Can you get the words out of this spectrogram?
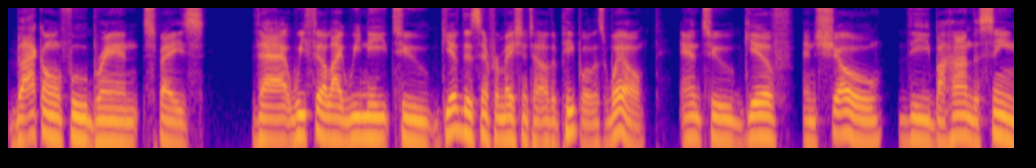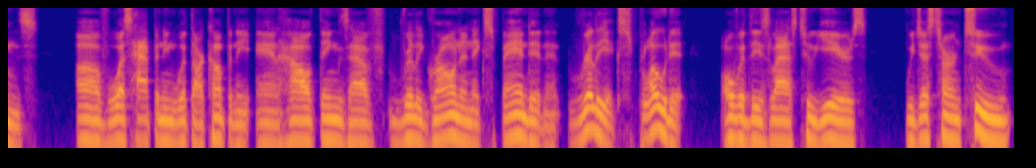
black owned food brand space that we feel like we need to give this information to other people as well and to give and show the behind the scenes of what's happening with our company and how things have really grown and expanded and really exploded over these last two years. We just turned two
